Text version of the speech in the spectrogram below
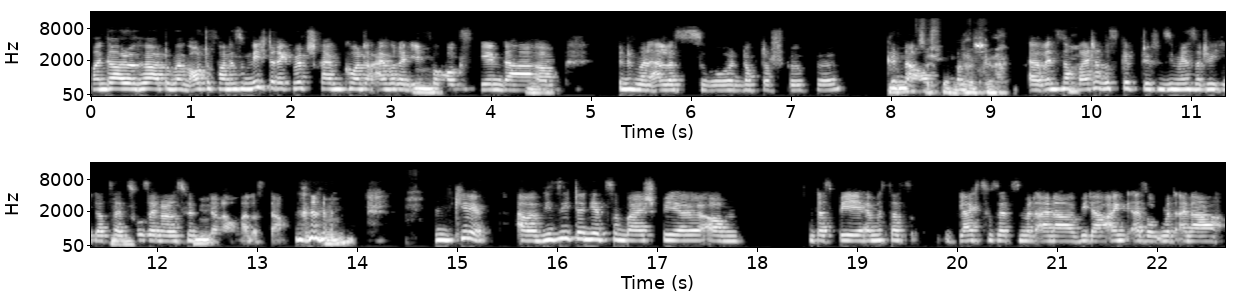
man gerade hört und beim Autofahren ist und nicht direkt mitschreiben konnte, einfach in die mhm. Infobox gehen, da mhm. ähm, findet man alles zu Dr. Stöfel. Mhm, genau. Schön, und äh, wenn es noch weiteres gibt, dürfen Sie mir das natürlich jederzeit mhm. zusenden und das finden Sie mhm. dann auch alles da. Mhm. okay, aber wie sieht denn jetzt zum Beispiel ähm, das BEM ist das gleichzusetzen mit einer Wiederein also mit einer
